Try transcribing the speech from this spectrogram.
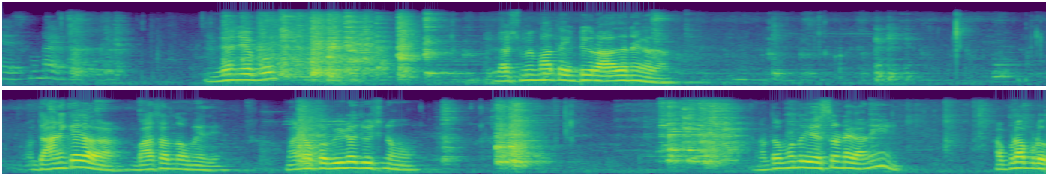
చేసుకుంటే అయిపోతుంది నిజం చెప్పు లక్ష్మీమాత ఇంటికి రాదనే కదా. దానికే కదా బాసాలు తోమేది. మన ఒక వీడియో చూసినావు. అంతకుముందు చేస్తుండే కానీ అప్పుడప్పుడు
